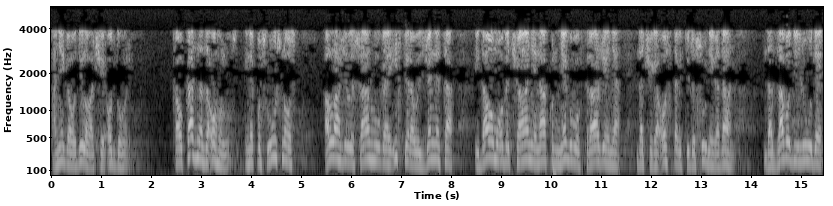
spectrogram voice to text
a njega od ilovače odgovori. Kao kazna za oholost i neposlušnost, Allah Želešanhu ga je istjerao iz dženneta i dao mu obećanje nakon njegovog traženja da će ga ostaviti do sudnjega dana, da zavodi ljude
